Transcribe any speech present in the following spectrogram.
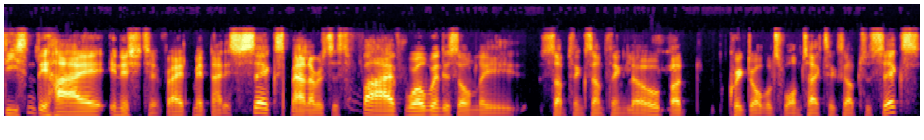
decently high initiative, right? Midnight is six, Malarus is five, Whirlwind is only something something low, but Quick Draw will swarm tactics up to six.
